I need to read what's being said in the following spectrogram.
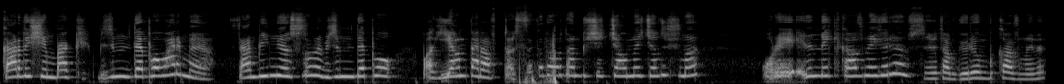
Kardeşim bak bizim depo var mı? Sen bilmiyorsun ama bizim depo bak yan tarafta. Sakın oradan bir şey çalmaya çalışma. Oraya elindeki kazmayı görüyor musun? Evet abi görüyorum bu kazmayı.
